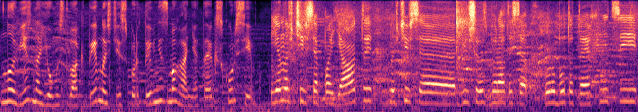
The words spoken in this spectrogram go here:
нові знайомства, активності, спортивні змагання та екскурсії. Я навчився паяти, навчився більше розбиратися у робототехніці,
